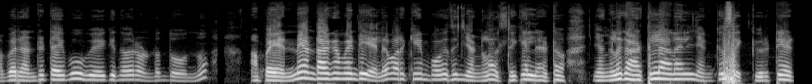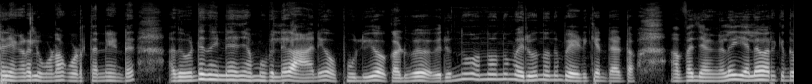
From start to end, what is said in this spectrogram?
അപ്പോൾ രണ്ട് ടൈപ്പ് ഉപയോഗിക്കുന്നവരുണ്ടെന്ന് തോന്നുന്നു. അപ്പോൾ എണ്ണ ഉണ്ടാക്കാൻ വേണ്ടി ഇല വർക്ക് ചെയ്യാൻ പോയത് ഞങ്ങൾ ഒറ്റയ്ക്കല്ല കേട്ടോ. ഞങ്ങൾ കാട്ടിലാണെങ്കിലും ഞങ്ങൾക്ക് സെക്യൂരിറ്റി ആയിട്ട് ഞങ്ങളുടെ ലൂണ കൂടെ തന്നെ ഉണ്ട്. അതുകൊണ്ട് തന്നെ ഞാൻ മുമ്പിൽ ആനയോ പുലിയോ കടുവയോ വരുന്നു ഒന്നൊന്നും വരുമെന്നൊന്നും പേടിക്കണ്ട കേട്ടോ. അപ്പോൾ ഞങ്ങൾ ഇല പറിക്കുന്ന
